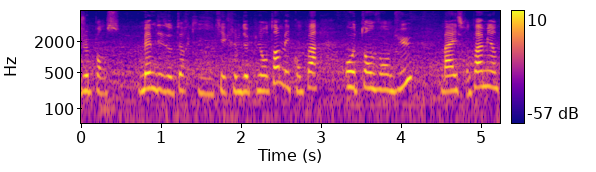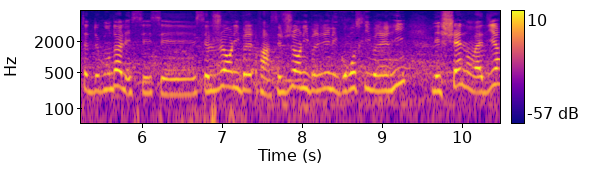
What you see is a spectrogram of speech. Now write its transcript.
je pense. Même des auteurs qui, qui écrivent depuis longtemps, mais qui n'ont pas autant vendu, bah, ils seront pas mis en tête de gondole. Et c'est- le jeu en librairie, enfin c'est le jeu en librairie, les grosses librairies, les chaînes, on va dire,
